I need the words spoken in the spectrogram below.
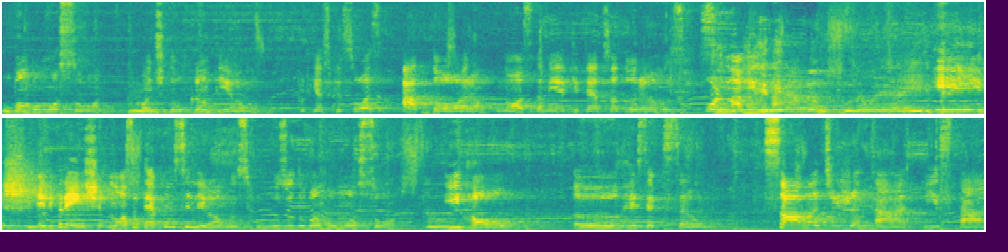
o bambu moçô Hum. continua o campeão, porque as pessoas adoram, nós também arquitetos adoramos Sim, ornamentar. e ele é amplo, não é? Ele preenche. Ele, ele preenche. Nós até aconselhamos o uso do bambu moçô Hum. e hall, ah, recepção, sala de jantar e estar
